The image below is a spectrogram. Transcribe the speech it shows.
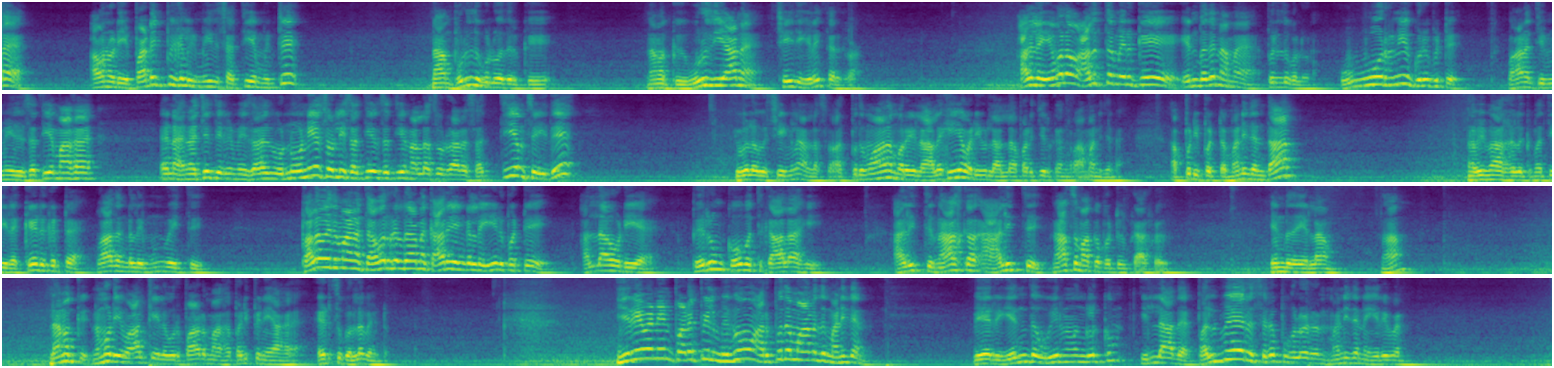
அவனுடைய படைப்புகளின் மீது சத்தியமிட்டு நாம் புரிந்து கொள்வதற்கு நமக்கு உறுதியான செய்திகளை தருகிறான். அதில் எவ்வளோ அழுத்தம் இருக்குது என்பதை நாம் புரிந்து கொள்ளணும். ஒவ்வொருனையும் குறிப்பிட்டு வானத்தின் மீது சத்தியமாக என்ன நட்சத்திரத்தின் மீது ஒன்று ஒன்றே சொல்லி சத்தியம் சத்தியம் நல்லா சொல்கிறாரு சத்தியம் செய்து இவ்வளோ விஷயங்களும் நல்லா அற்புதமான முறையில் அழகிய வடிவில் நல்லா படிச்சிருக்காங்க மனிதனை அப்படிப்பட்ட மனிதன் தான் நபிமார்களுக்கு மத்தியில் கேடுகட்ட வாதங்களை முன்வைத்து பலவிதமான தவறுகளான காரியங்களில் ஈடுபட்டு அல்லாவுடைய பெரும் கோபத்துக்கு ஆளாகி அழித்து நாச அழித்து நாசமாக்கப்பட்டிருக்கிறார்கள் என்பதையெல்லாம் நாம் நமக்கு நம்முடைய வாழ்க்கையில் ஒரு பாடமாக படிப்பினையாக எடுத்துக்கொள்ள வேண்டும். இறைவனின் படைப்பில் மிகவும் அற்புதமானது மனிதன். வேறு எந்த உயிரினங்களுக்கும் இல்லாத பல்வேறு சிறப்புகளுடன் மனிதனை இறைவன்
